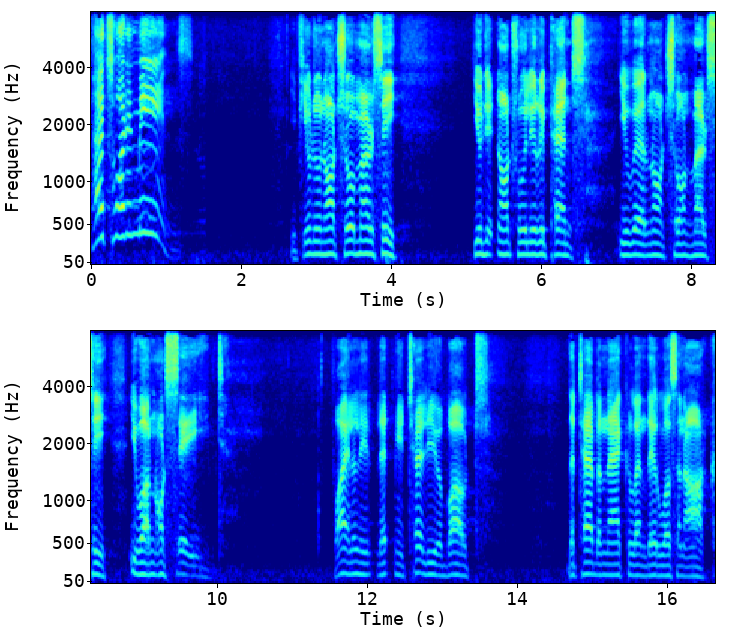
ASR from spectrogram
That's what it means. If you do not show mercy, you did not truly repent. You were not shown mercy. You are not saved. Finally, let me tell you about the tabernacle, and there was an ark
